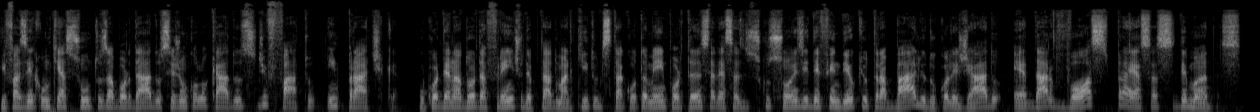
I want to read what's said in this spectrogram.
e fazer com que assuntos abordados sejam colocados de fato em prática. O coordenador da frente, o deputado Marquito, destacou também a importância dessas discussões e defendeu que o trabalho do colegiado é dar voz para essas demandas.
